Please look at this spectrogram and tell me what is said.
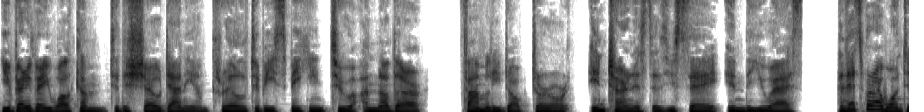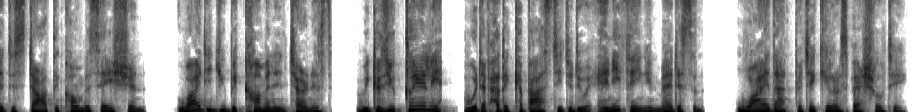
You're very, very welcome to the show, Danny. I'm thrilled to be speaking to another family doctor or internist, as you say, in the US. And that's where I wanted to start the conversation. Why did you become an internist? Because you clearly would have had the capacity to do anything in medicine. Why that particular specialty?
